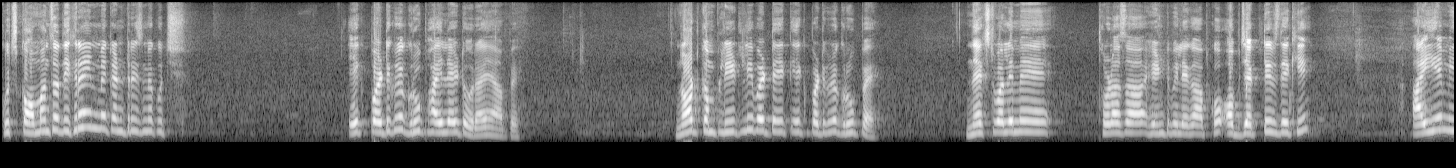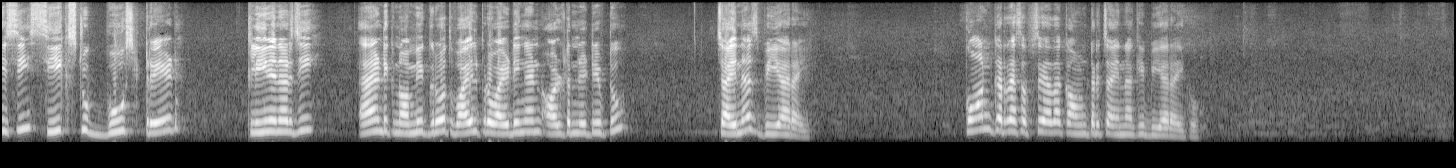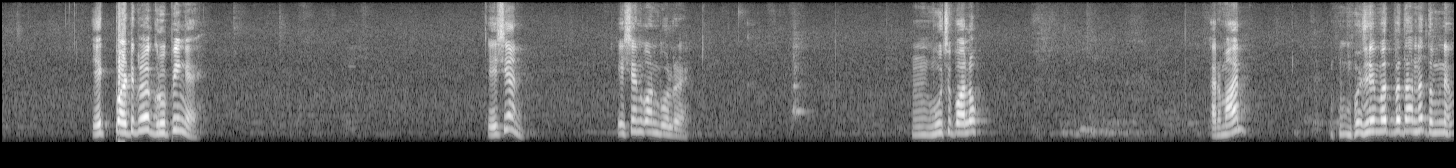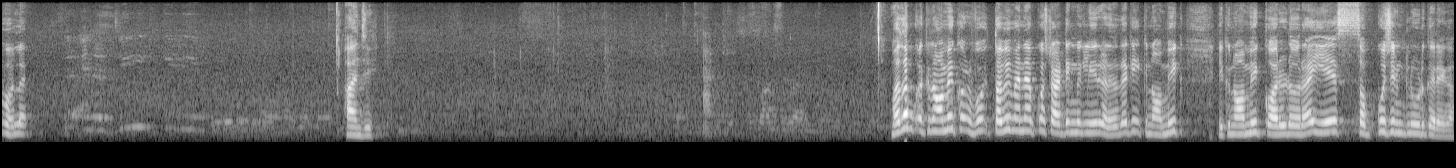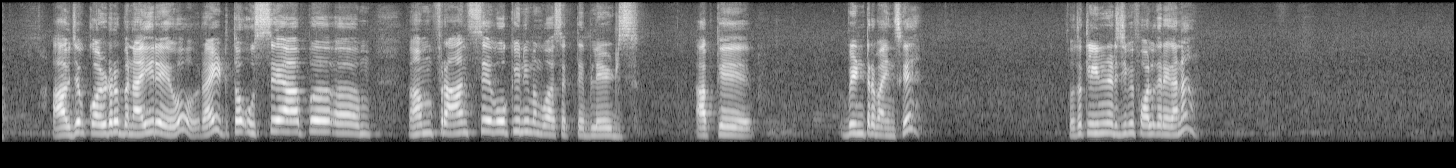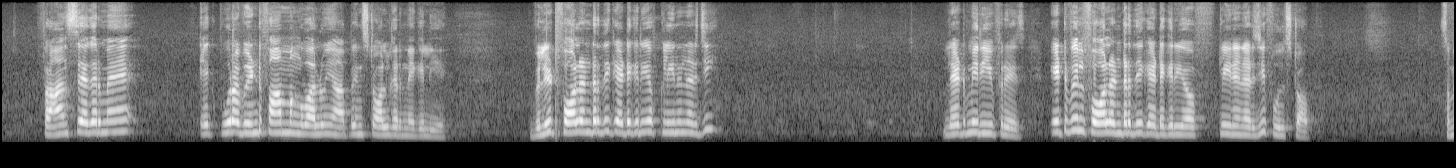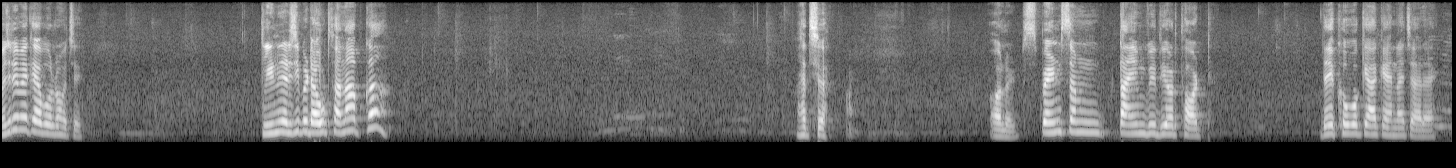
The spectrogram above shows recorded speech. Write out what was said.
कुछ कॉमन सा दिख रहा है इनमें कंट्रीज में कुछ एक पर्टिकुलर ग्रुप हाईलाइट हो रहा है यहां पे नॉट कंप्लीटली बट एक एक पर्टिकुलर ग्रुप है नेक्स्ट वाले में थोड़ा सा हिंट मिलेगा आपको ऑब्जेक्टिव्स देखिए I M E C seeks to boost trade clean energy and economic growth while providing and alternative to China's B R I कौन कर रहा है सबसे ज़्यादा काउंटर चाइना की बी आर आई को एक पर्टिकुलर ग्रुपिंग है एशियन एशियन कौन बोल रहा है हम्म, मुँह छुपा लो अरमान मुझे मत बताना तुमने बोला हाँ जी मतलब इकोनॉमिक वो तभी मैंने आपको स्टार्टिंग में क्लियर कर दिया था कि इकोनॉमिक इकोनॉमिक कॉरिडोर है ये सब कुछ इंक्लूड करेगा आप जब कॉरिडोर बना ही रहे हो राइट तो उससे आप आ, हम फ्रांस से वो क्यों नहीं मंगवा सकते ब्लेड्स आपके विंटर माइंस के तो तो क्लीन एनर्जी में फॉल करेगा ना फ्रांस से अगर मैं एक पूरा विंड फार्म मंगवा लूँ यहाँ पे इंस्टॉल करने के लिए will it fall under the category of clean energy let me rephrase it will fall under the category of clean energy full stop समझ रहे मैं क्या बोल रहा हूँ बच्चे क्लीन एनर्जी पे डाउट था ना आपका अच्छा all right spend some time with your thought देखो वो क्या कहना चाह रहा है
